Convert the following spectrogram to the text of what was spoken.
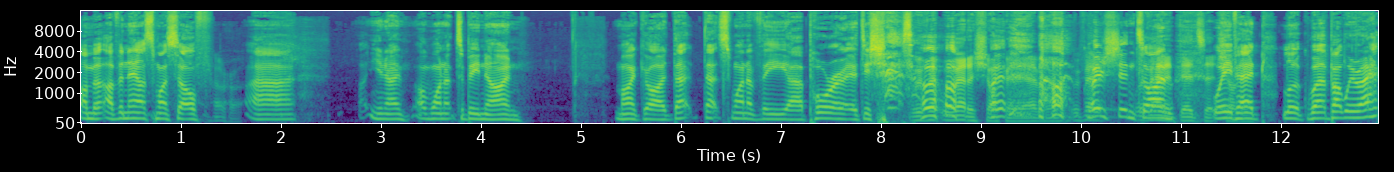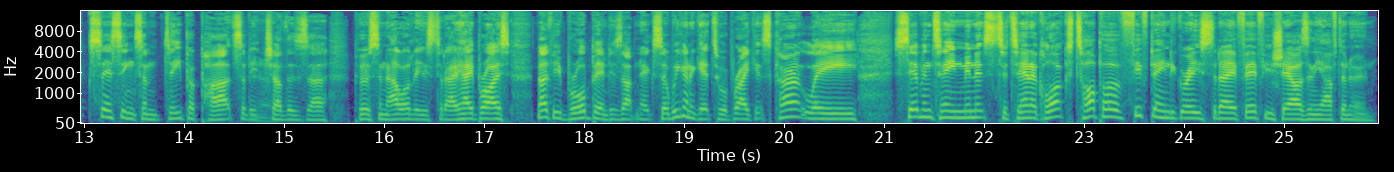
I'm, I've announced myself. Uh, you know, I want it to be known. My God, that that's one of the uh, poorer editions. We've had- we've had a shocker there, haven't we? We've had- Question we've had a time. dead set we've had look, but, but we're accessing some deeper parts of each other's uh, personalities today. Hey, Bryce, Matthew Broadbent is up next, so we're going to get to a break. It's currently 17 minutes to 10 o'clock. Top of 15 degrees today. A fair few showers in the afternoon.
